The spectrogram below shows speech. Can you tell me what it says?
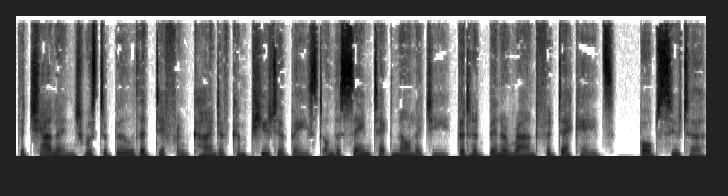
the challenge was to build a different kind of computer based on the same technology that had been around for decades, Bob Sutor,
